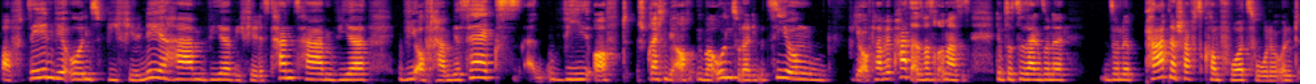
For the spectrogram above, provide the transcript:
oft sehen wir uns, wie viel Nähe haben wir, wie viel Distanz haben wir, wie oft haben wir Sex, wie oft sprechen wir auch über uns oder die Beziehung, wie oft haben wir Partner, also was auch immer. Es gibt sozusagen so eine, so eine Partnerschaftskomfortzone und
